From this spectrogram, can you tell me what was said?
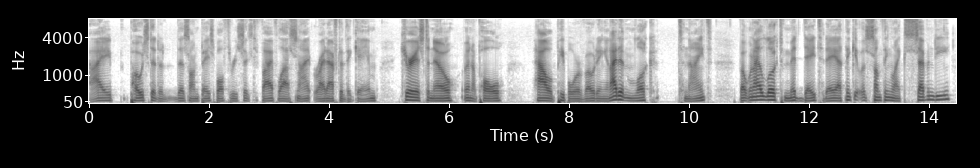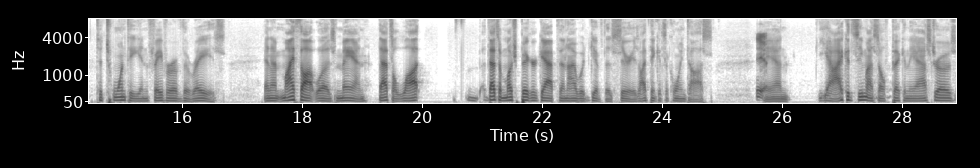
I posted a, this on Baseball 365 last night, right after the game. Curious to know in a poll how people were voting, and I didn't look tonight, but when I looked midday today, I think it was something like 70 to 20 in favor of the Rays. And I, my thought was, man, that's a lot. That's a much bigger gap than I would give this series. I think it's a coin toss. Yeah. And yeah, I could see myself picking the Astros.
